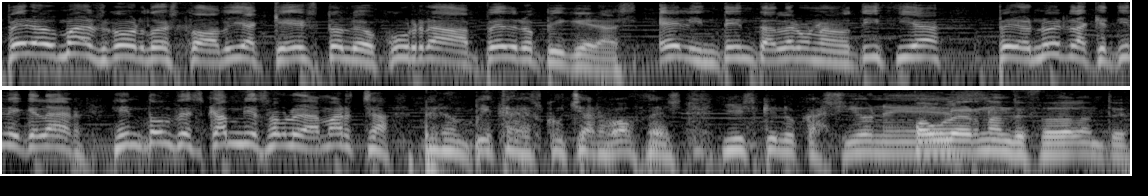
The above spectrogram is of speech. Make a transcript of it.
Pero más gordo es todavía que esto le ocurra a Pedro Piqueras. Él intenta dar una noticia, pero no es la que tiene que dar. Entonces cambia sobre la marcha, pero empieza a escuchar voces. Y es que en ocasiones... Paula Hernández, adelante.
